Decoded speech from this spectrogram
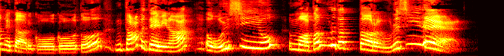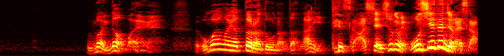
あげたる高校と、食べてみな。美味しいよ。また売れだったら嬉しいね。うまいな、お前。お前がやったらどうなんだ？何言ってんすか？あっしは一生懸命教えてんじゃないですか？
